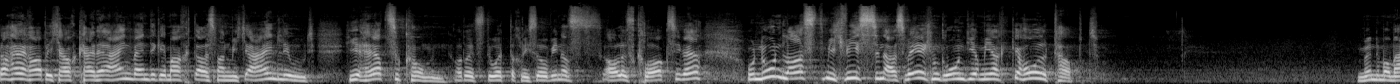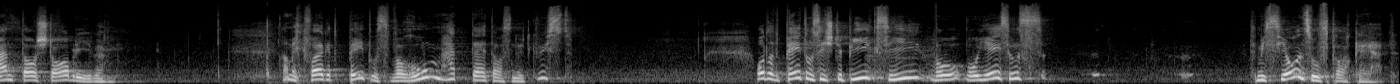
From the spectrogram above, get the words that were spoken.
Daher habe ich auch keine Einwände gemacht, als man mich einlud, hierher zu kommen. Oder jetzt tut er so, wie das alles klar gewesen wäre. Und nun lasst mich wissen, aus welchem Grund ihr mir geholt habt. Wir müssen einen Moment da stehen bleiben. Ich habe mich gefragt, Petrus, warum hat der das nicht gewusst? Oder der Petrus ist dabei gewesen, wo, wo Jesus den Missionsauftrag gegeben hat.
